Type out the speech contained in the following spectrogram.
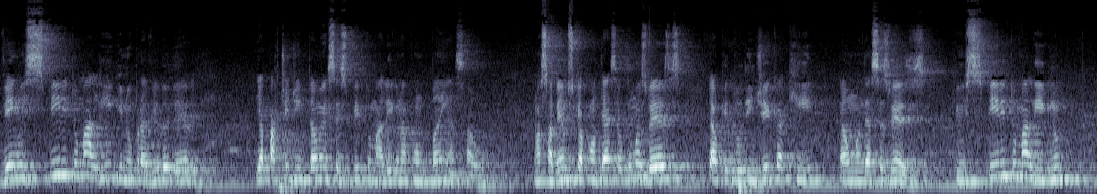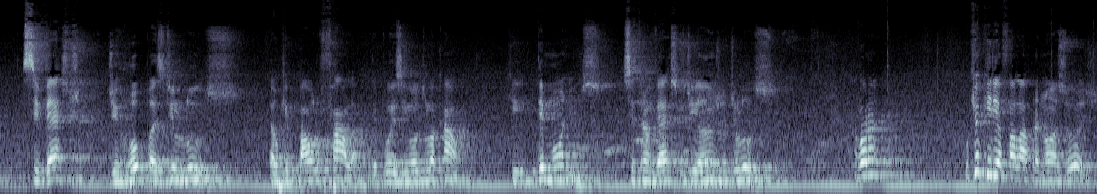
vem um espírito maligno para a vida dele. E a partir de então esse espírito maligno acompanha Saul. Nós sabemos que acontece algumas vezes, é o que tudo indica aqui, é uma dessas vezes, que um espírito maligno se veste de roupas de luz. É o que Paulo fala depois em outro local, que demônios se travestem de anjo de luz. Agora, o que eu queria falar para nós hoje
